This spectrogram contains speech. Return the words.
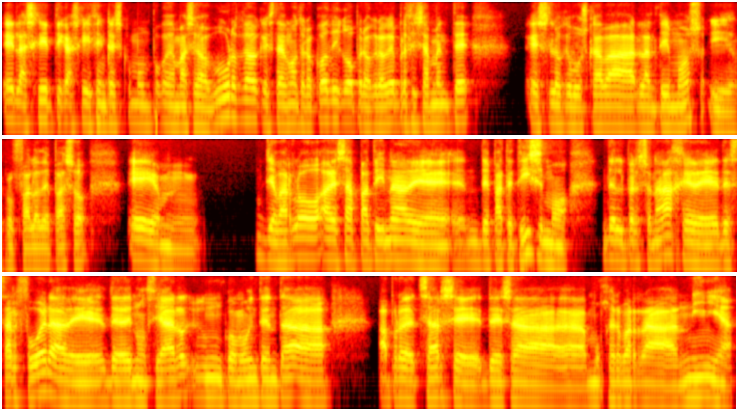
eh, las críticas que dicen que es como un poco demasiado burdo, que está en otro código, pero creo que precisamente es lo que buscaba Lantimos y Ruffalo de paso. Em, llevarlo a esa patina de, patetismo del personaje, de, estar fuera, de, denunciar cómo intenta aprovecharse de esa mujer barra niña.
